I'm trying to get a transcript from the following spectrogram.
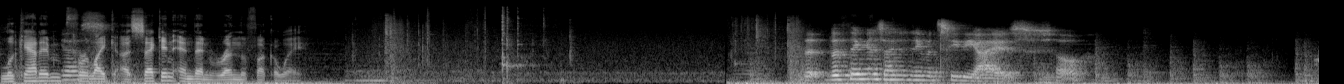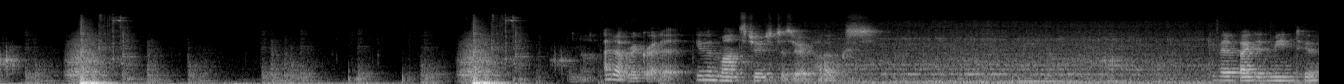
look at him for like a second and then run the fuck away. The, the thing is, I didn't even see the eyes, so. I don't regret it. Even monsters deserve hugs. Even if I didn't mean to.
